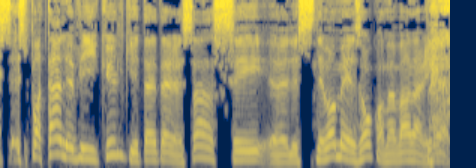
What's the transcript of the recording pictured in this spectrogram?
c'est c'est pas tant le véhicule qui est intéressant, c'est euh, le cinéma maison qu'on avait en arrière.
